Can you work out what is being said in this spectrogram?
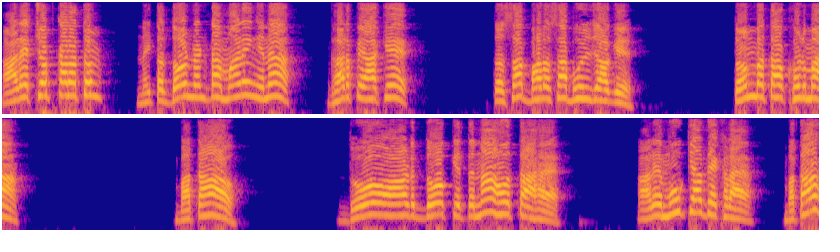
अरे चुप करो तुम। नहीं तो दो डंडा मारेंगे ना घर पे आके। तो सब भरोसा भूल जाओगे। तुम बताओ खुरमा। बताओ दो और दो कितना होता है? अरे मुँह क्या देख रहा है? बताओ।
